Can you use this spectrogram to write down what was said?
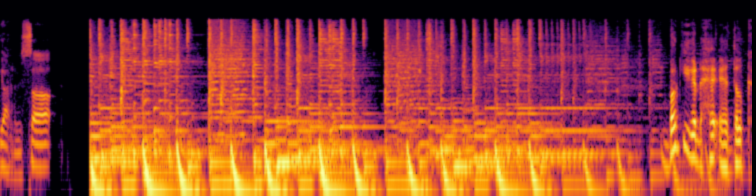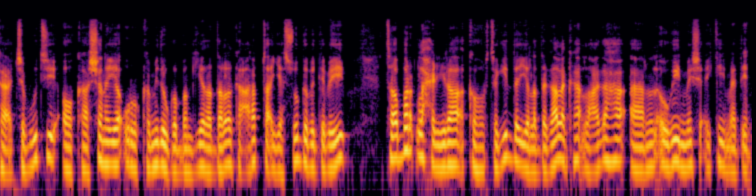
garisa bankiga dhexe ee dalka jabuuti oo kaashanaya ururka midooda bangiyada dalalka carabta ayaa soo gebagabeeyey tababar la xidhiira ka hortegidda iyo la dagaalanka lacagaha aan la ogeyn meesha ay ka yimaadeen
